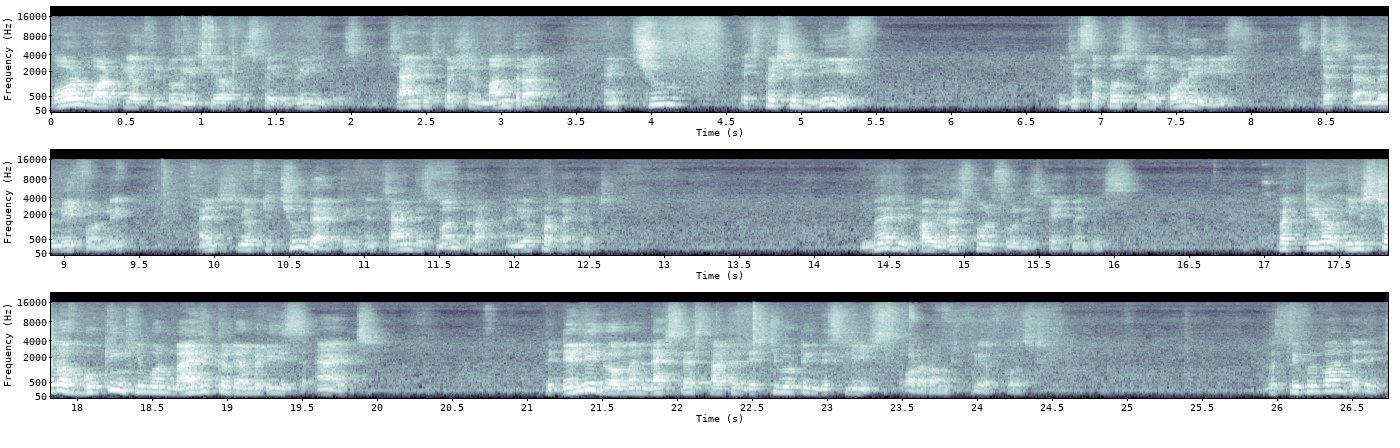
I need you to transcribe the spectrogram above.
All what you have to do is you have to chant a special mantra and chew a special leaf, which is supposed to be a holy leaf. It's just another leaf only. And you have to chew that thing and chant this mantra and you are protected. Imagine how irresponsible this statement is. But you know, instead of booking him on Magical Remedies Act, the Delhi government next day started distributing these leaves all around free of cost. Because people wanted it.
